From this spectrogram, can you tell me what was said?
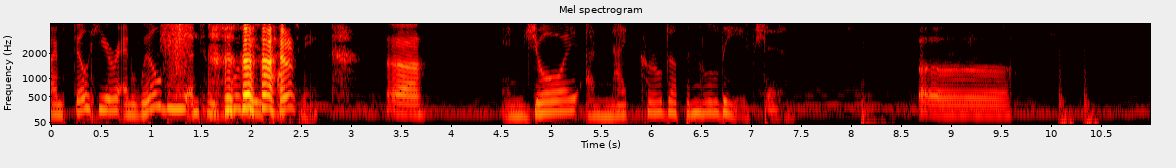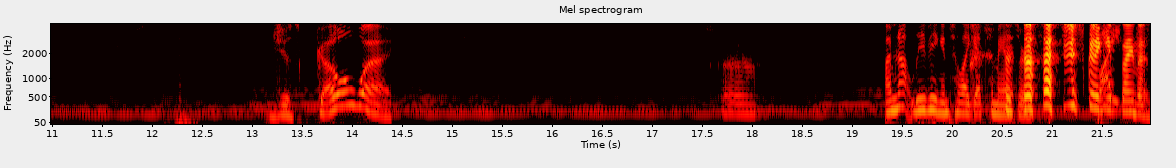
I'm still here and will be until you agree to talk to me. Uh. Enjoy a night curled up in the leaves then. Uh. Just go away. Uh. I'm not leaving until I get some answers. I'm just gonna keep Bite saying that.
